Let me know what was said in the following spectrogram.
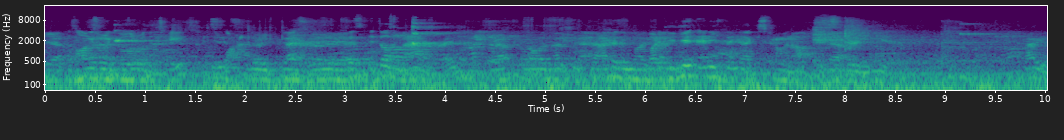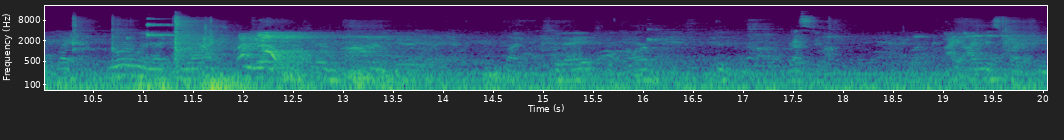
Yeah. As long as when it goes over the tape, it's flat. very. Yeah, it doesn't matter, right? Yeah, well, that's exactly my But if you get anything that's coming up, it's Yeah. very easy. How you like normally like the last it was pretty good, but today it's just horrible. Just That's tough. I, I missed quite a few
